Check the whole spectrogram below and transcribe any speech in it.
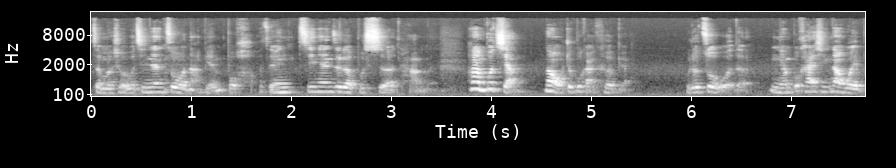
怎么说，我今天做哪边不好，这边今天这个不适合他们。他们不讲，那我就不改课表，我就做我的。你们不开心，那我也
